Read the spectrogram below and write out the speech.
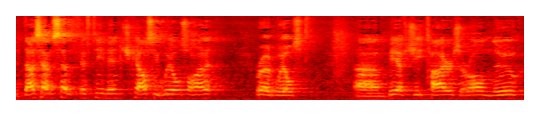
it does have a set of 15 inch Kelsey wheels on it, road wheels. Um, BFG tires are all new.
